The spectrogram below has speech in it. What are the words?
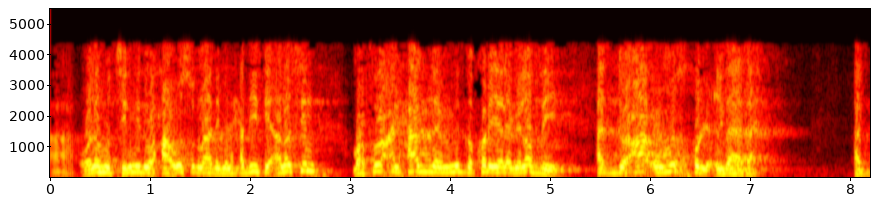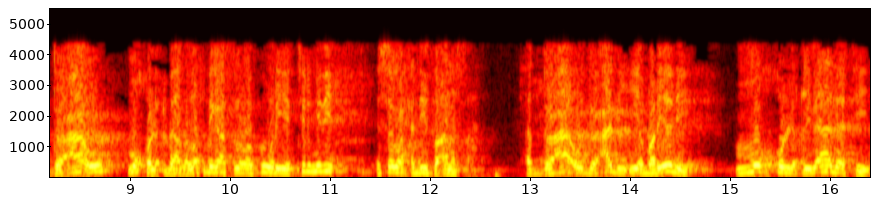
آه وله التلميذ وحاوسقنا من حديث أنس مرفوعا حال مد كريل بلفظ الدعاء مخ العبادة الدعاء مخ العبادة لفظ قاسنا وكوري الترمذي يسوي حديث أنس الدعاء دعادي يا بريدي مخ العبادة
